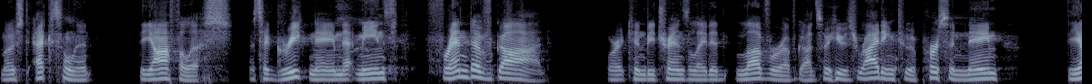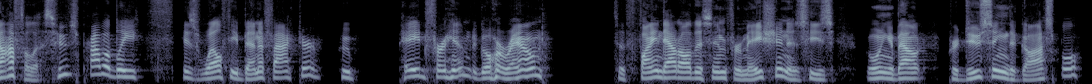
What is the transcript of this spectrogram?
most excellent Theophilus. That's a Greek name that means friend of God, or it can be translated lover of God. So he was writing to a person named Theophilus, who's probably his wealthy benefactor who paid for him to go around to find out all this information as he's going about producing the gospel.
